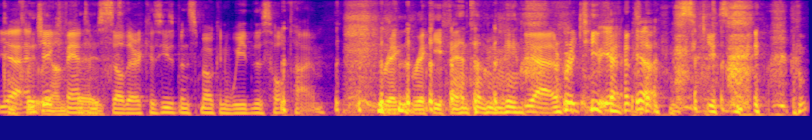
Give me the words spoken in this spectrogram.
Yeah, and completely Jake Phantom's still there because he's been smoking weed this whole time. Rick, Ricky Phantom, you mean? Yeah, Ricky Yeah, Phantom. yeah. Excuse me.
